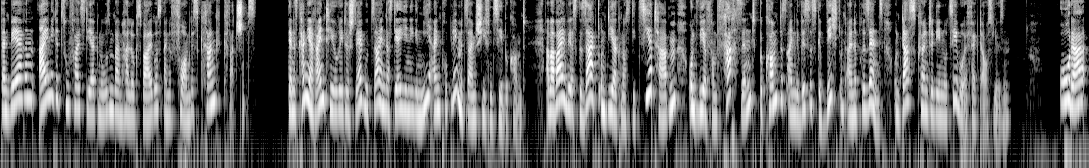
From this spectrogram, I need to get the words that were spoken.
dann wären einige Zufallsdiagnosen beim Hallux valgus eine Form des Krankquatschens. Denn es kann ja rein theoretisch sehr gut sein, dass derjenige nie ein Problem mit seinem schiefen Zeh bekommt. Aber weil wir es gesagt und diagnostiziert haben und wir vom Fach sind, bekommt es ein gewisses Gewicht und eine Präsenz. Und das könnte den Nocebo-Effekt auslösen. Oder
